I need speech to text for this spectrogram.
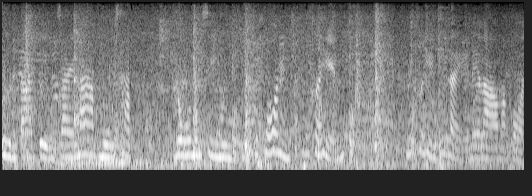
ตื่นตาตื่นใจมากหมูสับโลนึงสี่หมื่นกีบทุกคนไม่เคยเห็น ไม่เคยเห็นที่ไหนในลาวมาก่อน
